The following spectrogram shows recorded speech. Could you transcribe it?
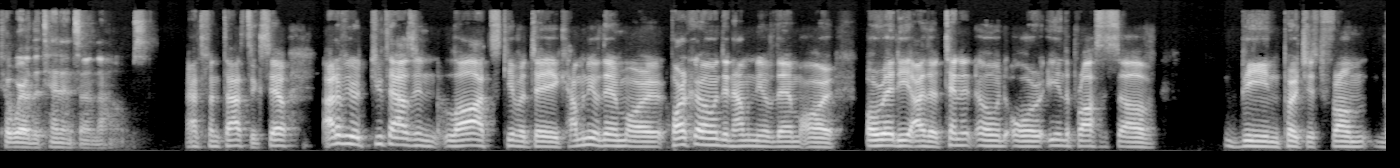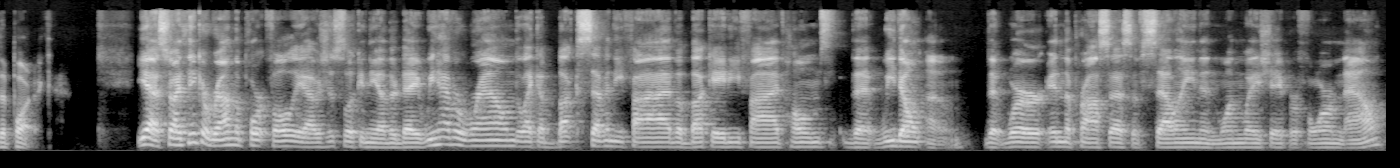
to where the tenants own the homes. That's fantastic. So, out of your 2000 lots, give or take, how many of them are park owned and how many of them are already either tenant owned or in the process of being purchased from the park? Yeah, so I think around the portfolio, I was just looking the other day, we have around like a buck 75, a buck 85 homes that we don't own that we're in the process of selling in one way, shape, or form now.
